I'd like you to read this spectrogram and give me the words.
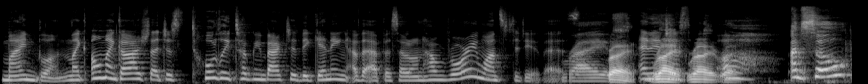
mind blown. Like, oh my gosh, that just totally took me back to the beginning of the episode on how Rory wants to do this. Right. Right. And it right. just- right. Right. oh. I'm so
